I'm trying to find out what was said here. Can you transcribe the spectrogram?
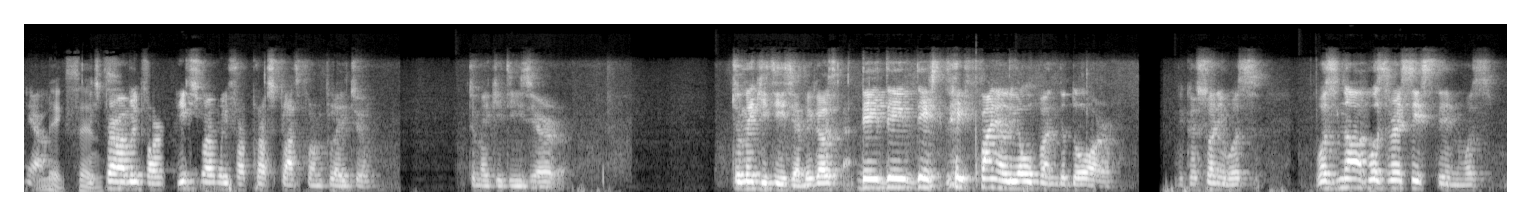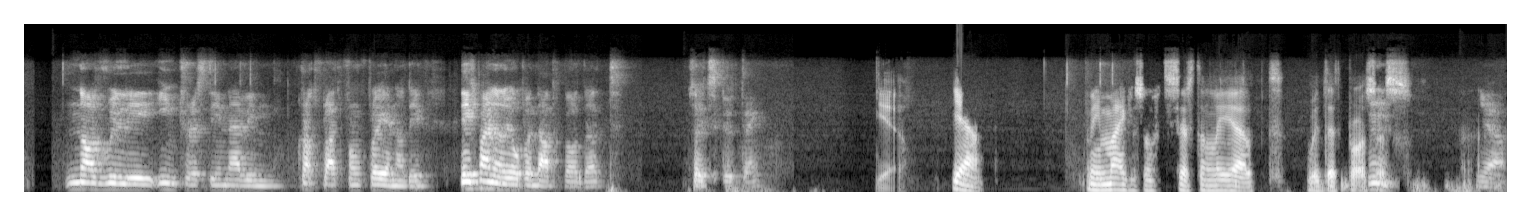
Yeah, Makes sense. it's probably for it's probably for cross-platform play too, to make it easier. To make it easier because they they, they, they finally opened the door because Sony was was not was resisting was not really interested in having cross-platform play and now they they finally opened up about that, so it's a good thing. Yeah. Yeah. I mean, Microsoft certainly helped with that process. Yeah.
